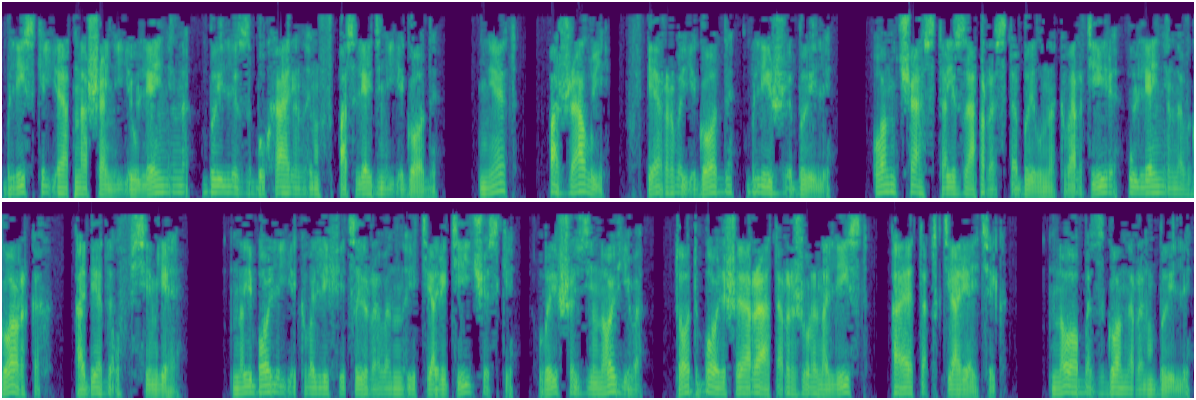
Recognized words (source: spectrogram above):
Близкие отношения у Ленина были с Бухариным в последние годы. Нет, пожалуй, в первые годы ближе были. Он часто и запросто был на квартире у Ленина в Горках, обедал в семье. Наиболее квалифицированный теоретически, выше Зиновьева, тот больше оратор-журналист, а этот теоретик но оба с гонором были.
